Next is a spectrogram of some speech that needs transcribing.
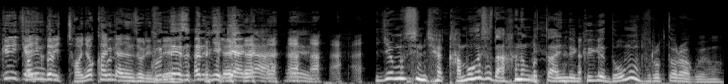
그러니까 선임들이 이건 전역할 때 하는 소리인데. 군대에서 하는 얘기 아니야. 네. 이게 무슨 감옥에서 나가는 것도 아닌데 그게 너무 부럽더라고요.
